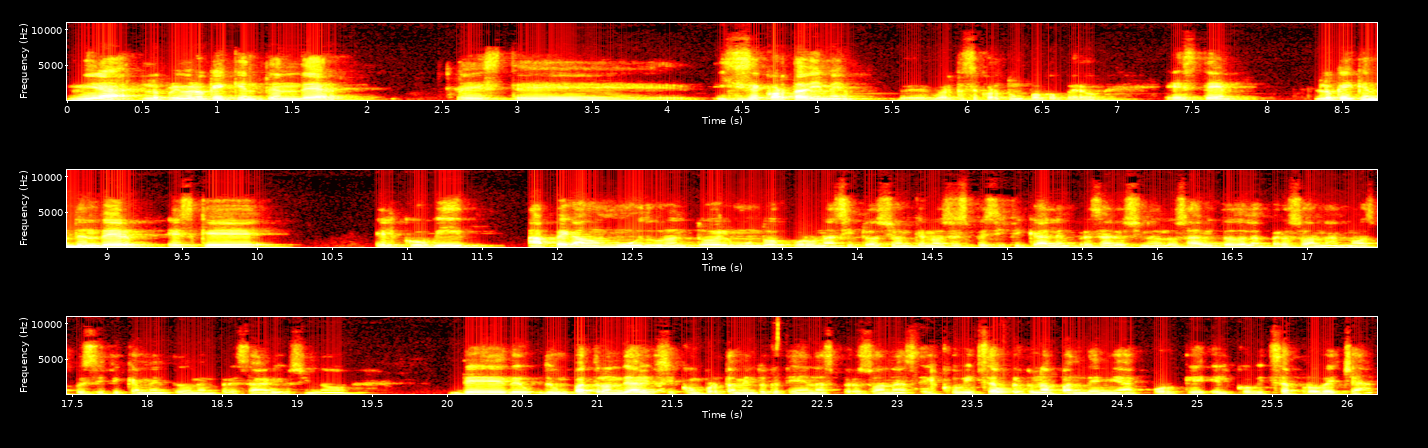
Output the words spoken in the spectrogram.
Mira, lo primero que hay que entender, este, y si se corta, dime, eh, ahorita se cortó un poco, pero este, lo que hay que entender es que el COVID ha pegado muy duro en todo el mundo por una situación que no es específica del empresario, sino de los hábitos de la persona, no específicamente de un empresario, sino de, un patrón de hábitos y comportamiento que tienen las personas. El COVID se ha vuelto una pandemia porque el COVID se aprovecha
